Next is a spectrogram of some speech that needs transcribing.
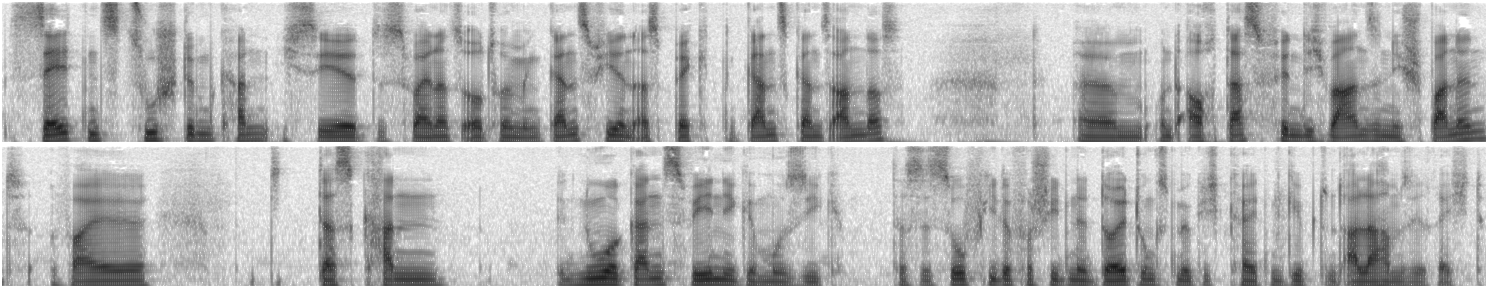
seltenst zustimmen kann. Ich sehe das Weihnachtsoratorium in ganz vielen Aspekten ganz, ganz anders. Ähm, und auch das finde ich wahnsinnig spannend, weil das kann nur ganz wenige Musik, dass es so viele verschiedene Deutungsmöglichkeiten gibt und alle haben sie recht.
